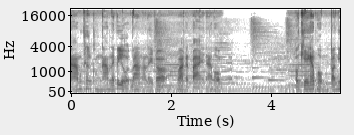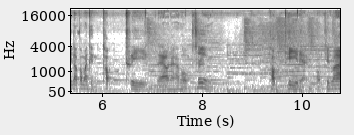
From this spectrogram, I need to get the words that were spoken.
น้ำเครื่องกรองน้ำไร้ประโยชน์บ้างอะไรก็ว่ากันไปนะครับผม โอเคครับผม ตอนนี้เราก็มาถึงท็อป3แล้วนะครับผม ซึ่งท็อป3เนี่ยผมคิดว่า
